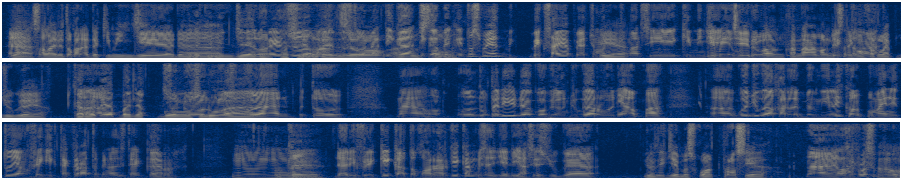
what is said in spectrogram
Ya, Nah. selain itu kan ada Kim Min Jae, ada, Ada Kim Min Di Jae, ada Lorenzo. Di Lorenzo, Augusto. Nah, tiga, tiga Augusto. back itu sebenarnya big- back sayap ya, cuma Iya. cuma si Kim Min Kim Min aja Jae mungkin. doang karena memang dia sering tengah. overlap juga ya. Karena Ah, dia banyak gol Sundul- sundulan. sundulan, betul. Nah, un- untuk tadi udah gue bilang juga role-nya apa. gue juga akan lebih memilih kalau pemain itu yang free kick taker atau penalty taker. Hmm. Oke. Nah, dari free kick atau corner kick kan bisa jadi assist juga. Berarti James Ward-Prowse ya. Nah, Ward-Prowse Oh,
